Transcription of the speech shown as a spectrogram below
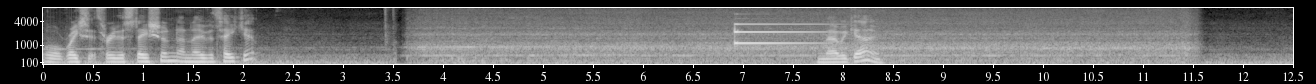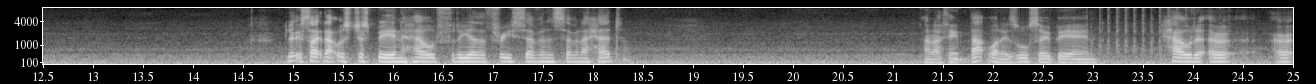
We'll race it through the station and overtake it. And there we go. Looks like that was just being held for the other 377 ahead. And I think that one is also being held at a, a,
